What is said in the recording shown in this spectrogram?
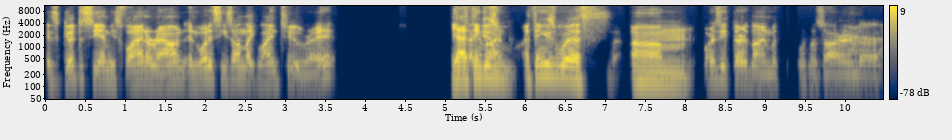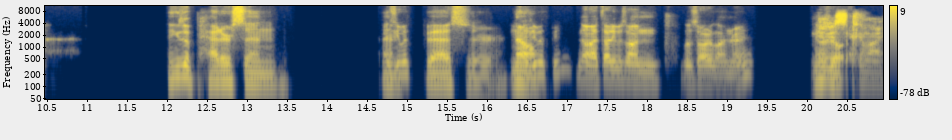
it's good to see him. He's flying around, and what is he's on like line two, right? Yeah, I Second think he's? I think he's with um Or is he third line with with Lazar and uh I think he's with Pettersson is he with Boeser. is No, he with Peter? No, I thought he was on Lazar line, right? No, He's he's a- second line.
